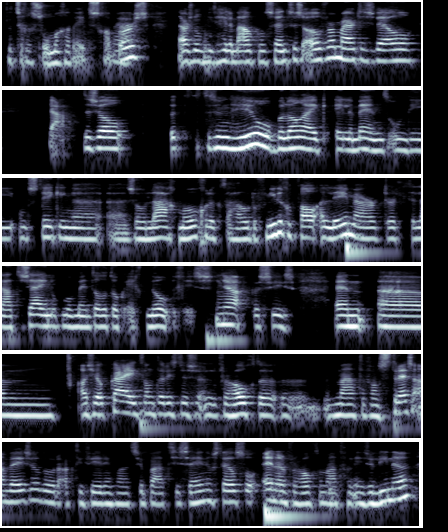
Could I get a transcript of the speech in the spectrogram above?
dat zeggen sommige wetenschappers. Daar is nog niet helemaal consensus over. Maar het is wel, ja, het is wel het, is een heel belangrijk element om die ontstekingen uh, zo laag mogelijk te houden. Of in ieder geval alleen maar te laten zijn op het moment dat het ook echt nodig is. Ja, precies. En um, als je ook kijkt, want er is dus een verhoogde uh, mate van stress aanwezig door de activering van het sympathische zenuwstelsel en een verhoogde mate van insuline.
